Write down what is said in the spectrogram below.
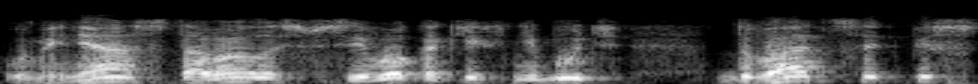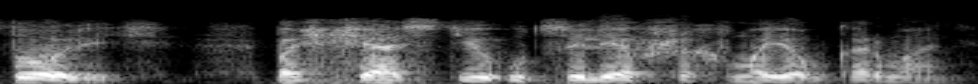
У меня оставалось всего каких-нибудь двадцать пистолей, по счастью, уцелевших в моем кармане.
